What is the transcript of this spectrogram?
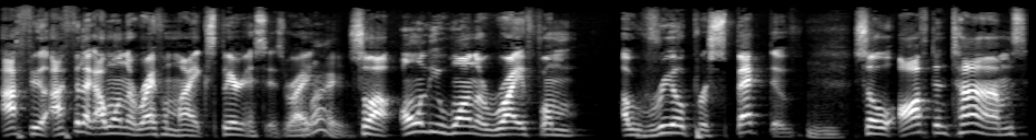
I feel I feel like I want to write from my experiences, right? Right. So I only want to write from a real perspective. Mm-hmm. So oftentimes,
